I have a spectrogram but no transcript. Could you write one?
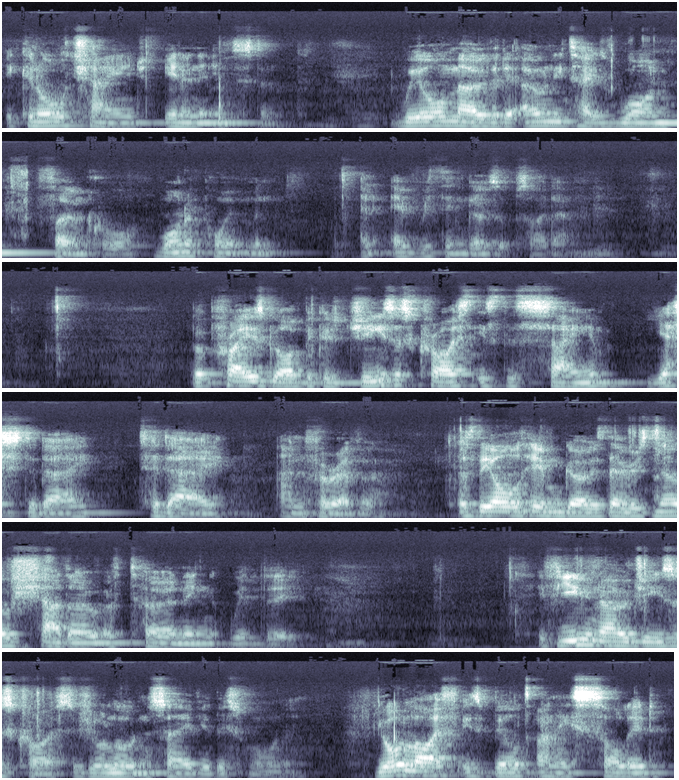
It can all change in an instant. We all know that it only takes one phone call, one appointment, and everything goes upside down. But praise God because Jesus Christ is the same yesterday, today, and forever. As the old hymn goes, there is no shadow of turning with thee. If you know Jesus Christ as your Lord and Saviour this morning, your life is built on a solid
